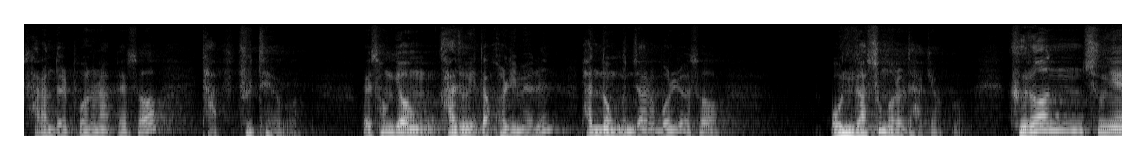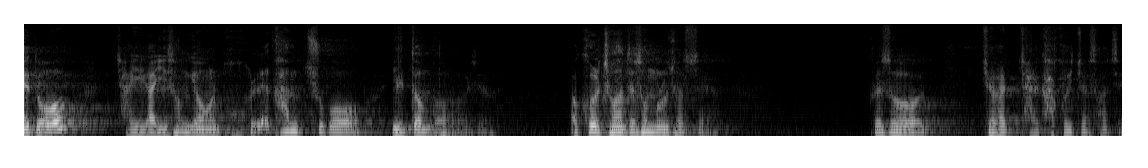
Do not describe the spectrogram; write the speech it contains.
사람들 보는 앞에서 다 불태우고 성경 가지고 있다 걸리면은 반동분자로 몰려서 온갖 수모를 다 겪고 그런 중에도 자기가 이 성경을 몰래 감추고 읽던 거죠. 아, 그걸 저한테 선물로 줬어요. 그래서 제가 잘 갖고 있죠, 서재.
